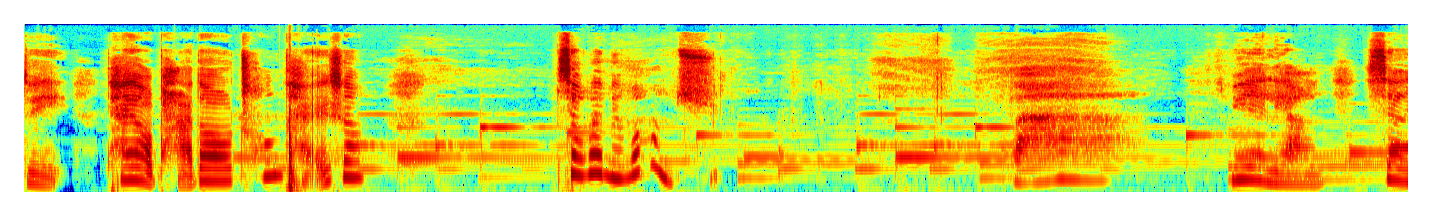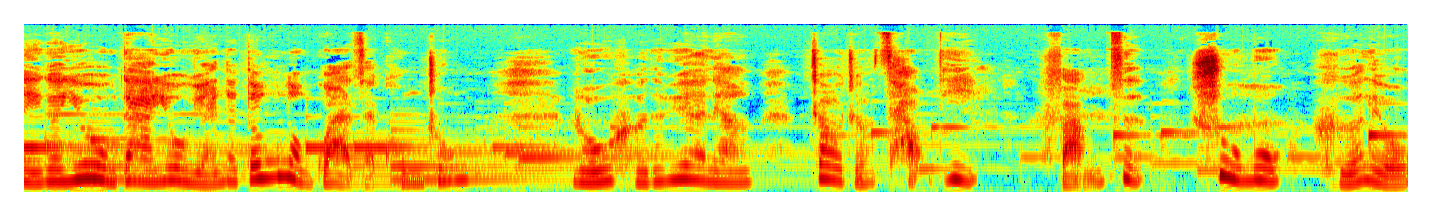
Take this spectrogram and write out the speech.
对，它要爬到窗台上，向外面望去。哇！月亮像一个又大又圆的灯笼挂在空中，柔和的月亮照着草地、房子、树木、河流，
